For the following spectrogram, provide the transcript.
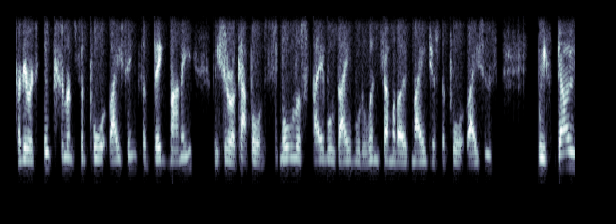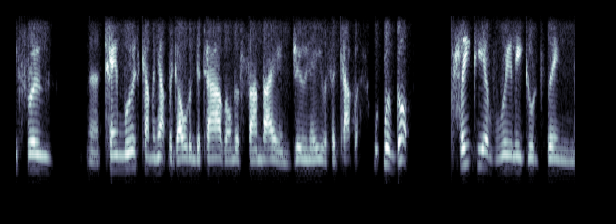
but there was excellent support racing for big money. We saw a couple of smaller stables able to win some of those major support races. We go through uh, Tamworth coming up the Golden Guitars on this Sunday in June E with a Cup. We've got plenty of really good things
